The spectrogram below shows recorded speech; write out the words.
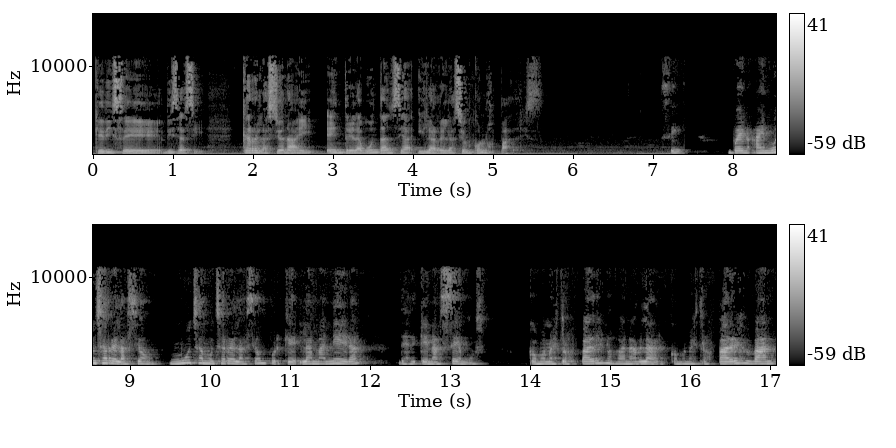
que dice, dice así. ¿Qué relación hay entre la abundancia y la relación con los padres? Sí, bueno, hay mucha relación, mucha, mucha relación porque la manera desde que nacemos, como nuestros padres nos van a hablar, como nuestros padres van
